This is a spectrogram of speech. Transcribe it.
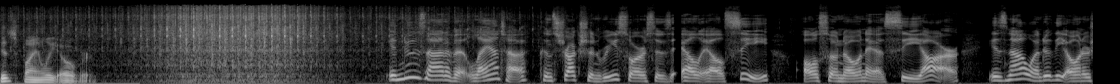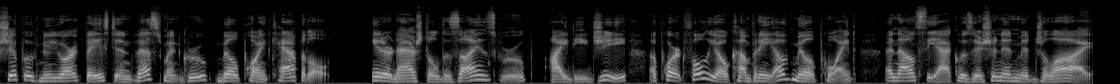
is finally over. In news out of Atlanta, Construction Resources LLC, also known as CR, is now under the ownership of New York based investment group Millpoint Capital. International Designs Group, IDG, a portfolio company of Millpoint, announced the acquisition in mid July.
